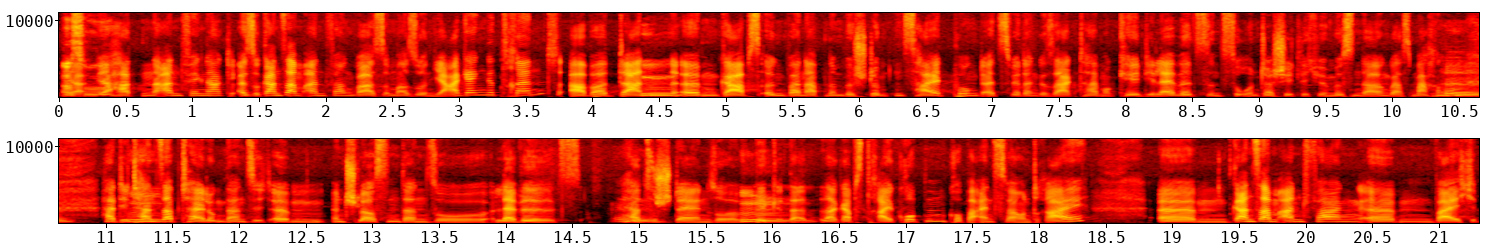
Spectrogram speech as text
Also, ja. Wir hatten Anfänger, also ganz am Anfang war es immer so ein Jahrgang getrennt, aber dann Mhm. ähm, gab es irgendwann ab einem bestimmten Zeitpunkt, als wir dann gesagt haben, okay, die Levels sind so unterschiedlich, wir müssen da irgendwas machen, Mhm. hat die Tanzabteilung dann sich ähm, entschlossen, dann so Levels herzustellen. So Mhm. big, da da gab es drei Gruppen, Gruppe 1, 2 und 3. Ähm, ganz am Anfang ähm, war ich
